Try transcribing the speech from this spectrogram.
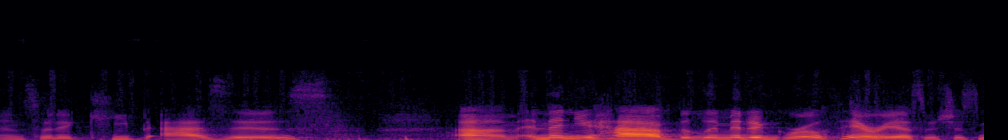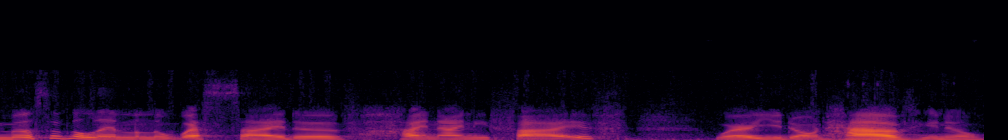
and so to keep as is. Um, and then you have the limited growth areas, which is most of the land on the west side of I-95, where you don't have, you know,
